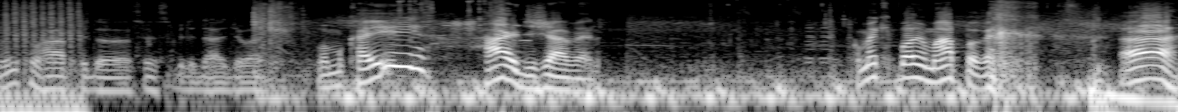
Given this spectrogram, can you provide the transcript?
muito rápido a sensibilidade, eu acho. Vamos cair hard já, velho. Como é que põe o mapa, velho? Ah,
